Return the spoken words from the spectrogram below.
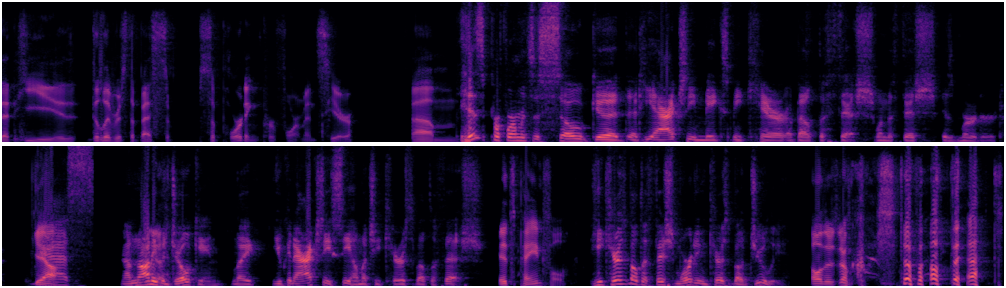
that he is, delivers the best su- supporting performance here. Um, his performance is so good that he actually makes me care about the fish when the fish is murdered. yeah, Yes. I'm not even joking. Like you can actually see how much he cares about the fish. it's painful. He cares about the fish more than he cares about Julie. Oh, there's no question about that.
